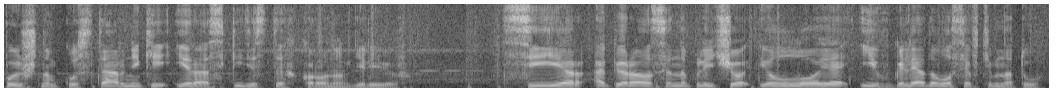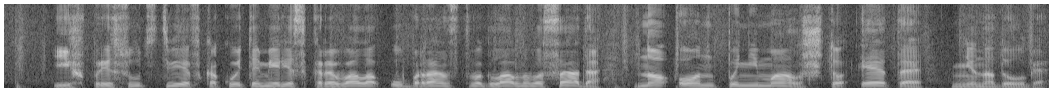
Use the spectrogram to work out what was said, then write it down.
пышном кустарнике и раскидистых кронах деревьев. Сиер опирался на плечо Иллоя и вглядывался в темноту. Их присутствие в какой-то мере скрывало убранство главного сада, но он понимал, что это ненадолго.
